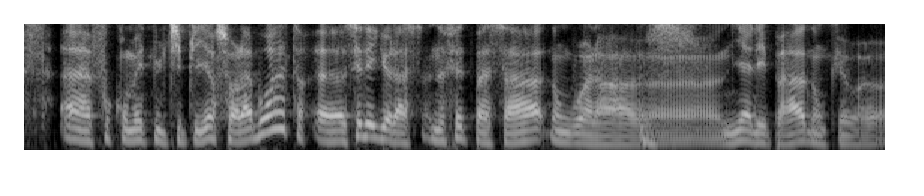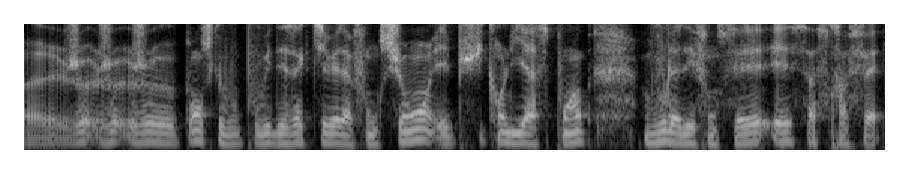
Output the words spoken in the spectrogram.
euh, Faut qu'on mette multiplayer sur la boîte. Euh, c'est dégueulasse. Ne faites pas ça. Donc voilà, euh, n'y allez pas. Donc euh, je, je, je, pense que vous pouvez désactiver la fonction et puis quand l'IA se pointe, vous la défoncez et ça sera fait.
